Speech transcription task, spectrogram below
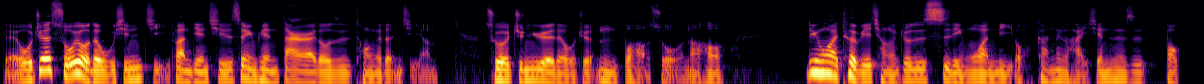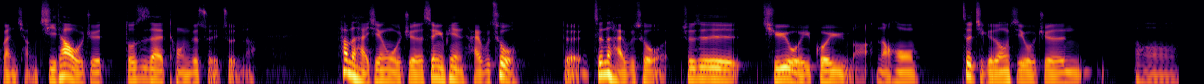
对我觉得所有的五星级饭店其实生鱼片大概都是同一个等级啊，除了君悦的，我觉得嗯不好说。然后另外特别强的就是四零万利哦，干那个海鲜真的是爆干强，其他我觉得都是在同一个水准啊。他们海鲜我觉得生鱼片还不错。对，真的还不错，就是其余尾鱼、鲑鱼嘛，然后这几个东西，我觉得，哦，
